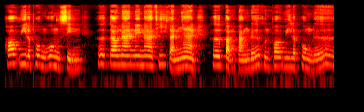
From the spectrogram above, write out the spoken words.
เพราะวีรพงษ์วงศิลป์เฮอก้าวหน้าในหน้าที่การงาน เฮอปังปังๆเด้อคุณพ่อวีรพงษ์เด้อ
